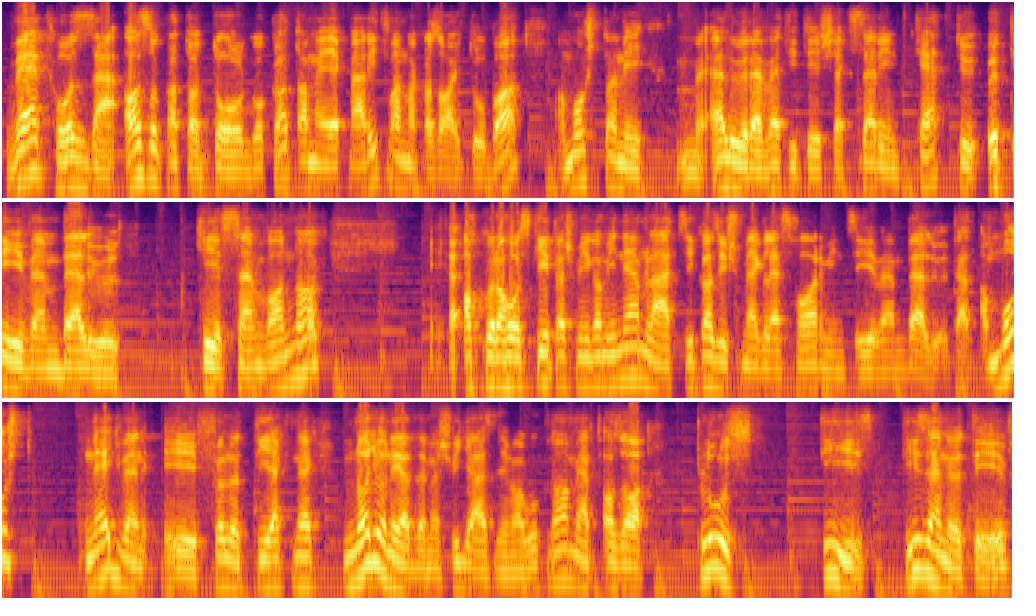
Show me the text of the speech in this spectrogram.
vett hozzá azokat a dolgokat, amelyek már itt vannak az ajtóba, a mostani előrevetítések szerint 2-5 éven belül készen vannak, akkor ahhoz képest még ami nem látszik, az is meg lesz 30 éven belül. Tehát a most 40 év fölöttieknek nagyon érdemes vigyázni maguknak, mert az a plusz 10-15 év,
